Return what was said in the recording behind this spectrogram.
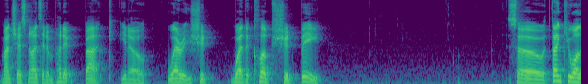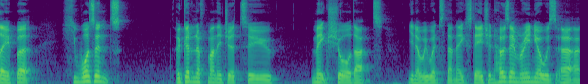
Manchester United and put it back, you know, where it should, where the club should be. So thank you, Ole, but he wasn't a good enough manager to make sure that you know we went to that next stage. And Jose Mourinho was uh, uh,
